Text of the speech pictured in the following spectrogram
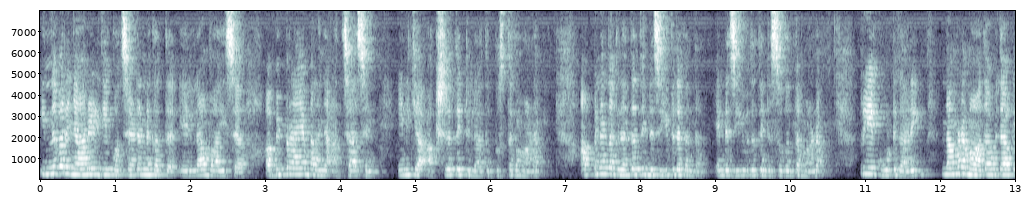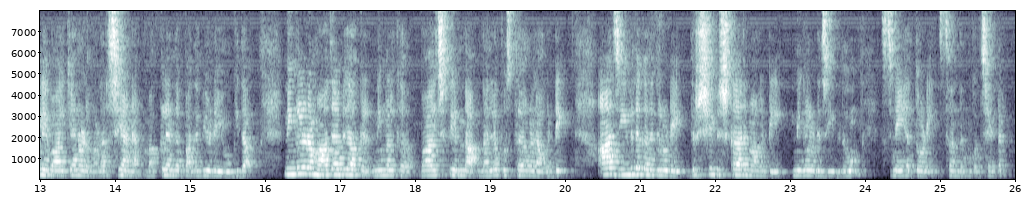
ഇന്ന് വരെ ഞാൻ എഴുതിയ കൊച്ചേട്ടന്റെ കത്ത് എല്ലാം വായിച്ച് അഭിപ്രായം പറഞ്ഞ അച്ചാച്ചൻ എനിക്ക് അക്ഷരത്തെറ്റില്ലാത്ത പുസ്തകമാണ്. അപ്പൻ എന്ന ഗ്രന്ഥത്തിന്റെ ജീവിതഗന്ധം എന്റെ ജീവിതത്തിന്റെ സുഗന്ധമാണ്. പ്രിയ കൂട്ടുകാരി നമ്മുടെ മാതാപിതാക്കളെ വായിക്കാനുള്ള വളർച്ചയാണ് മക്കൾ എന്ന പദവിയുടെ യോഗ്യത. നിങ്ങളുടെ മാതാപിതാക്കൾ നിങ്ങൾക്ക് വായിച്ചു തീർന്ന നല്ല പുസ്തകങ്ങളാകട്ടെ ആ ജീവിത കഥകളുടെ ദൃശ്യവിഷ്കാരമാകട്ടെ നിങ്ങളുടെ ജീവിതവും. സ്നേഹത്തോടെ സ്വന്തം കൊച്ചേട്ടൻ.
